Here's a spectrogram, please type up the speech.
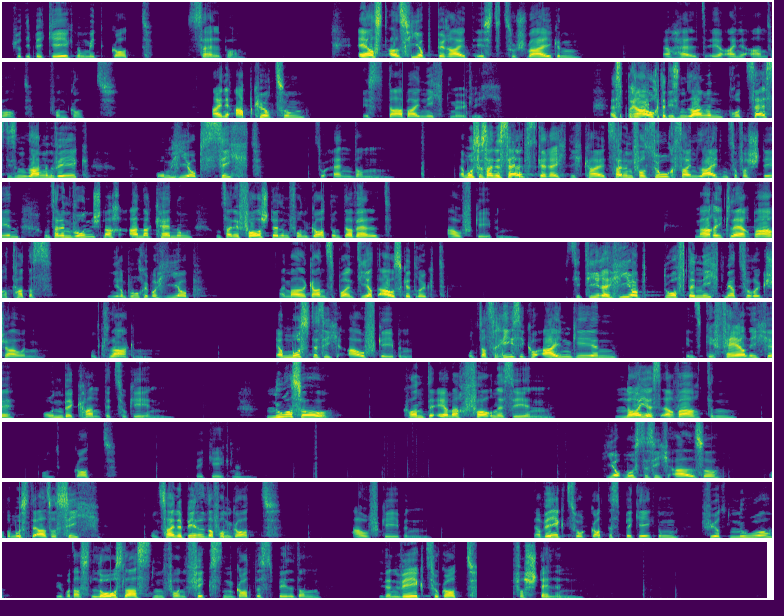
für die Begegnung mit Gott selber. Erst als Hiob bereit ist zu schweigen, erhält er eine Antwort von Gott. Eine Abkürzung ist dabei nicht möglich. Es brauchte diesen langen Prozess, diesen langen Weg, um Hiobs Sicht zu ändern. Er musste seine Selbstgerechtigkeit, seinen Versuch, sein Leiden zu verstehen und seinen Wunsch nach Anerkennung und seine Vorstellung von Gott und der Welt aufgeben. Marie-Claire Barth hat das in ihrem Buch über Hiob einmal ganz pointiert ausgedrückt. zitiere, Hiob durfte nicht mehr zurückschauen und klagen. Er musste sich aufgeben und das Risiko eingehen, ins gefährliche Unbekannte zu gehen. Nur so konnte er nach vorne sehen, Neues erwarten und Gott begegnen. Hiob musste sich also oder musste also sich und seine Bilder von Gott aufgeben. Der Weg zur Gottesbegegnung führt nur über das Loslassen von fixen Gottesbildern, die den Weg zu Gott verstellen.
